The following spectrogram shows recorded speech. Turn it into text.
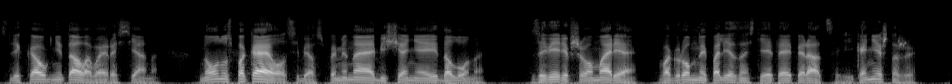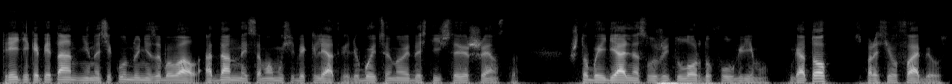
слегка угнетало Вайросяна. Но он успокаивал себя, вспоминая обещания Эйдалона, заверившего Мария в огромной полезности этой операции. И, конечно же, третий капитан ни на секунду не забывал о данной самому себе клятве любой ценой достичь совершенства, чтобы идеально служить лорду Фулгриму. «Готов?» — спросил Фабиус.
